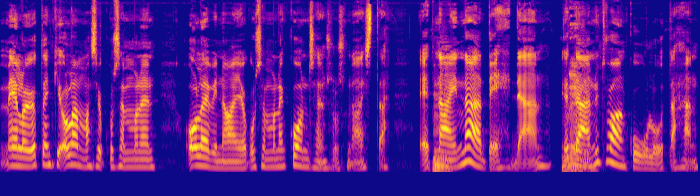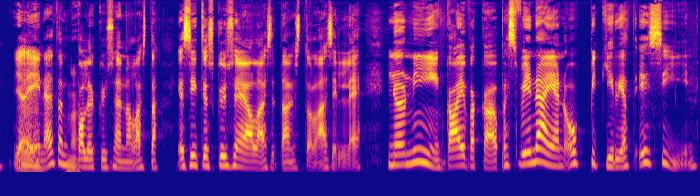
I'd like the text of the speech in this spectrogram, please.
meillä on jotenkin olemassa joku semmoinen olevinaan joku semmoinen konsensus näistä, että mm. näin nämä tehdään. Ja Mm. tämä nyt vaan kuuluu tähän. Ja ei näitä nyt paljon kyseenalaista. Ja sitten jos kyseenalaistetaan, niin sitten ollaan silleen, no niin, kaivakaapas Venäjän oppikirjat esiin.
